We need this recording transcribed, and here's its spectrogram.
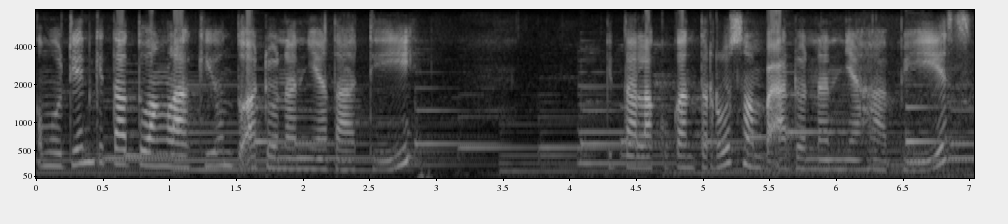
kemudian kita tuang lagi untuk adonannya tadi. Kita lakukan terus sampai adonannya habis.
